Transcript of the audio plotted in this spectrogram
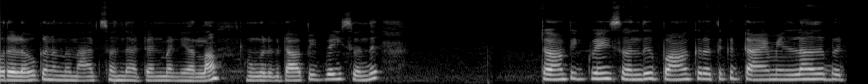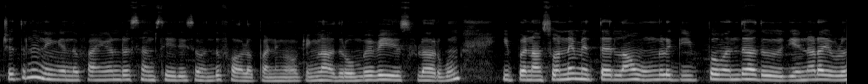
ஓரளவுக்கு நம்ம மேக்ஸ் வந்து அட்டன் பண்ணிடலாம் உங்களுக்கு டாபிக் வைஸ் வந்து டாபிக் வைஸ் வந்து பார்க்குறதுக்கு டைம் இல்லாத பட்சத்தில் நீங்கள் இந்த ஃபைவ் ஹண்ட்ரட் சம் சீரீஸை வந்து ஃபாலோ பண்ணுங்கள் ஓகேங்களா அது ரொம்பவே யூஸ்ஃபுல்லாக இருக்கும். இப்போ நான் சொன்ன மெத்தட்லாம் உங்களுக்கு இப்போ வந்து அது என்னடா இவ்வளோ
